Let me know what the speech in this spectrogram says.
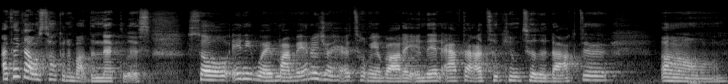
I think I was talking about the necklace. So anyway, my manager had told me about it. And then after I took him to the doctor, um,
